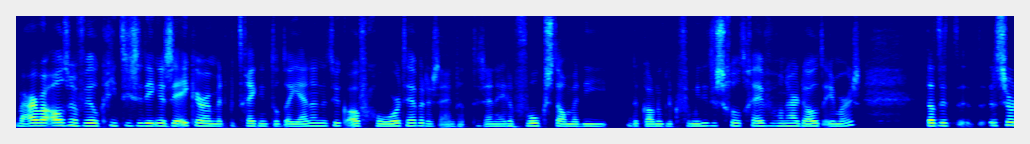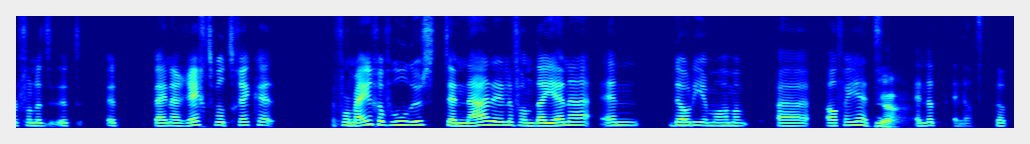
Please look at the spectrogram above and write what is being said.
waar we al zoveel kritische dingen, zeker met betrekking tot Diana, natuurlijk over gehoord hebben. Er zijn, er zijn hele volkstammen die de koninklijke familie de schuld geven van haar dood, immers. Dat het een soort van het, het, het bijna recht wil trekken, voor mijn gevoel dus, ten nadele van Diana en Dodi en Mohammed uh, Al-Fayed. Ja. En, dat, en dat, dat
